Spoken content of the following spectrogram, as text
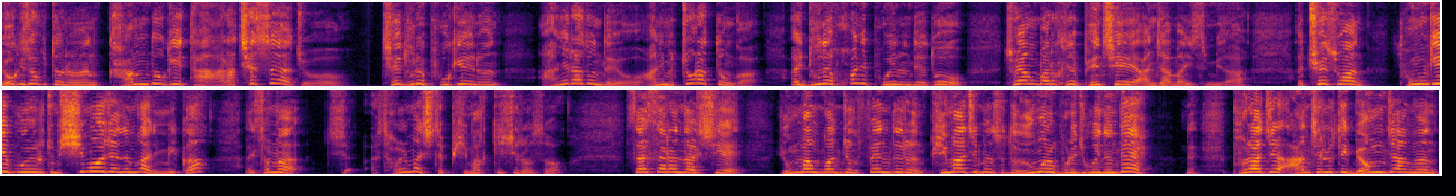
여기서부터는 감독이 다 알아챘어야죠. 제 눈에 보기에는 아니라던데요. 아니면 쫄았던가. 아니 눈에 훤히 보이는데도 저 양반은 그냥 벤치에 앉아만 있습니다. 아니, 최소한 동기부여를 좀 심어야 되는 거 아닙니까? 아니 설마 진짜, 아, 설마 진짜 비 맞기 싫어서 쌀쌀한 날씨에 6만 관중 팬들은 비 맞으면서도 응원을 보내주고 있는데 네, 브라질 안첼로티 명장은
